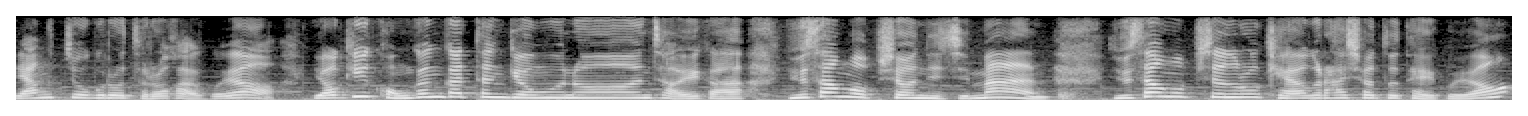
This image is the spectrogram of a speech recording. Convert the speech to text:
양쪽으로 들어가고요. 여기 공간 같은 경우는 저희가 유상 옵션이지만 유상 옵션으로 계약을 하셔도 되고요.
